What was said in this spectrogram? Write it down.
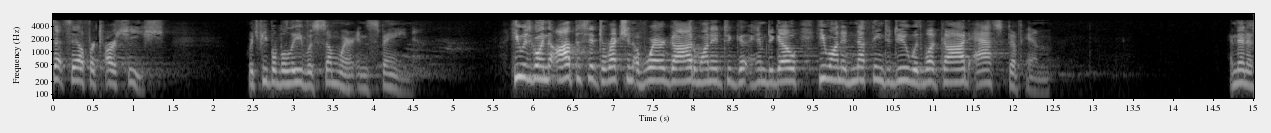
set sail for Tarshish, which people believe was somewhere in Spain. He was going the opposite direction of where God wanted to him to go. He wanted nothing to do with what God asked of him. And then a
